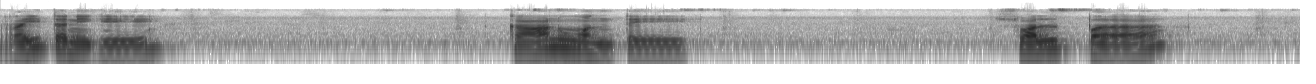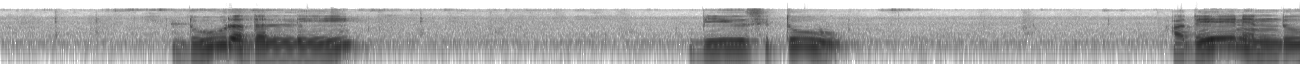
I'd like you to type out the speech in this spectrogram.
ರೈತನಿಗೆ ಕಾಣುವಂತೆ ಸ್ವಲ್ಪ ದೂರದಲ್ಲಿ ಬೀಸಿತು ಅದೇನೆಂದು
